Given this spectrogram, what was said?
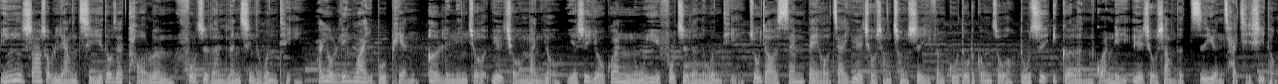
《银翼杀手》两集都在讨论复制人人性的问题，还有另外一部片《二零零九月球漫游》也是有关奴役复制人的问题。主角 Sam Bell 在月球上从事一份孤独的工作，独自一个人管理月球上的资源采集系统。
